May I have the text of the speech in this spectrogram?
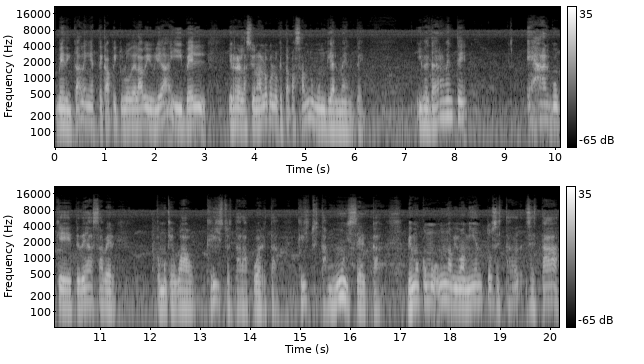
meditar en este capítulo de la Biblia y ver y relacionarlo con lo que está pasando mundialmente. Y verdaderamente es algo que te deja saber como que, wow, Cristo está a la puerta, Cristo está muy cerca. Vemos como un avivamiento se está, se está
